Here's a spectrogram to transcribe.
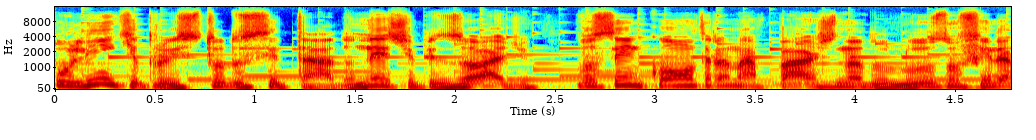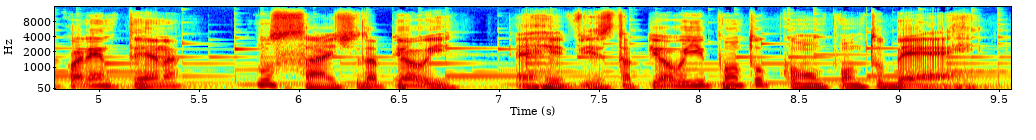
O link para o estudo citado neste episódio você encontra na página do Luz no Fim da Quarentena, no site da Piauí é revistapiauí.com.br.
